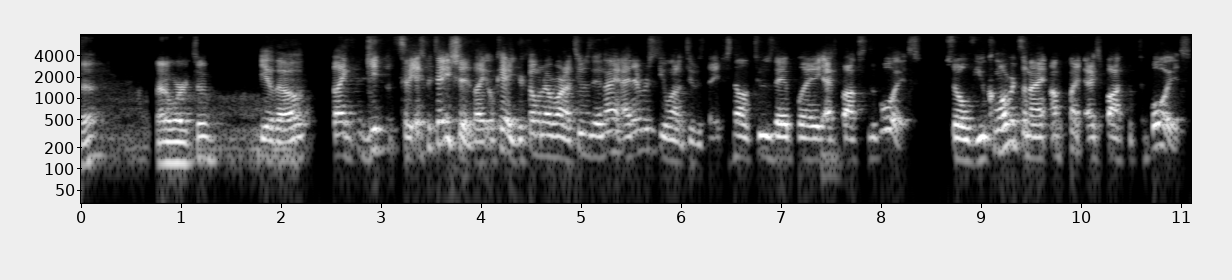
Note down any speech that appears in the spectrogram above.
Yeah, that'll work too. You know, like get to the expectation. Like, okay, you're coming over on a Tuesday night. I never see you on a Tuesday. Just know on Tuesday I play Xbox with the boys. So if you come over tonight, I'm playing Xbox with the boys.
